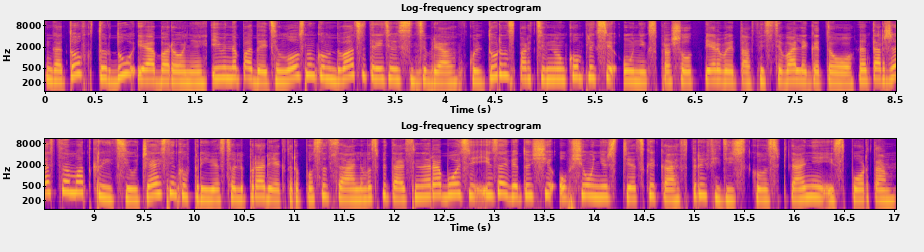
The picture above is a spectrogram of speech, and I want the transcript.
Готов к труду и обороне. Именно под этим лозунгом 23 сентября в культурно-спортивном комплексе «Уникс» прошел первый этап фестиваля ГТО. На торжественном открытии участников приветствовали проректор по социально-воспитательной работе и заведующий общеуниверситетской кафедры физического воспитания и спорта.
